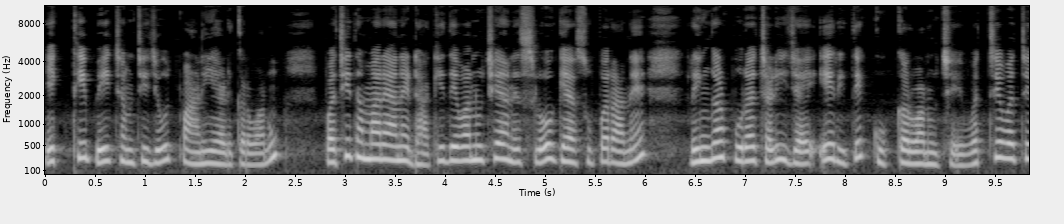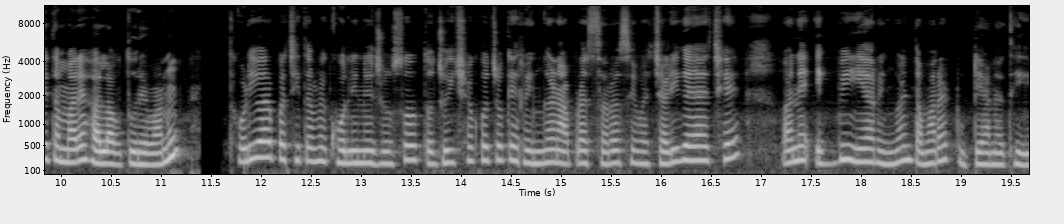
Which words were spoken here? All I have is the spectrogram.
એકથી બે ચમચી જેવું પાણી એડ કરવાનું. પછી તમારે આને ઢાંકી દેવાનું છે અને સ્લો ગેસ ઉપર આને રીંગણ પૂરા ચડી જાય એ રીતે કૂક કરવાનું છે. વચ્ચે વચ્ચે તમારે હલાવતું રહેવાનું. થોડી વાર પછી તમે ખોલીને જોશો તો જોઈ શકો છો કે રીંગણ આપણા સરસ એવા ચડી ગયા છે અને એક બી અહીંયા રીંગણ તમારા તૂટ્યા નથી.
